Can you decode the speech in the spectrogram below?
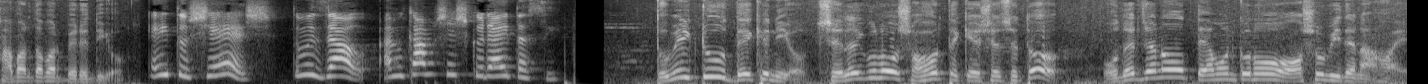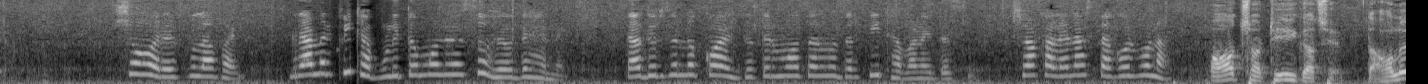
খাবার দাবার বেড়ে দিও। এই তো শেষ। তুমি যাও, আমি কাম শেষ করে আইতাছি। তুমি একটু দেখে নিও। ছেলেগুলো শহর থেকে এসেছে তো ওদের যেন তেমন কোনো অসুবিধে না হয়। শহরের ফুলাফাই গ্রামের পিঠা পুলি তো মনে হয় সোহেও দেখে নেই। তাদের জন্য কয়েক জাতের মজার মজার পিঠা বানাইতেছি। সকালে নাস্তা করব না। আচ্ছা ঠিক আছে। তাহলে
